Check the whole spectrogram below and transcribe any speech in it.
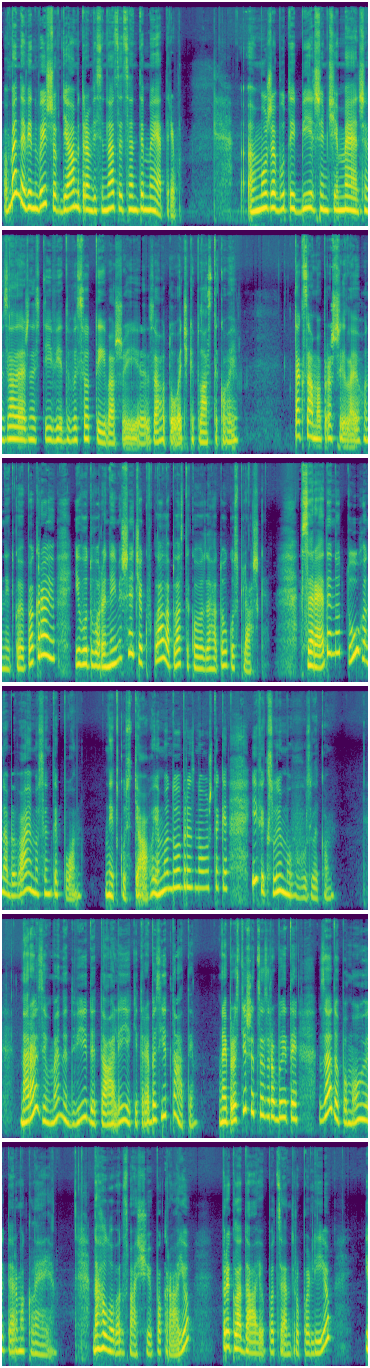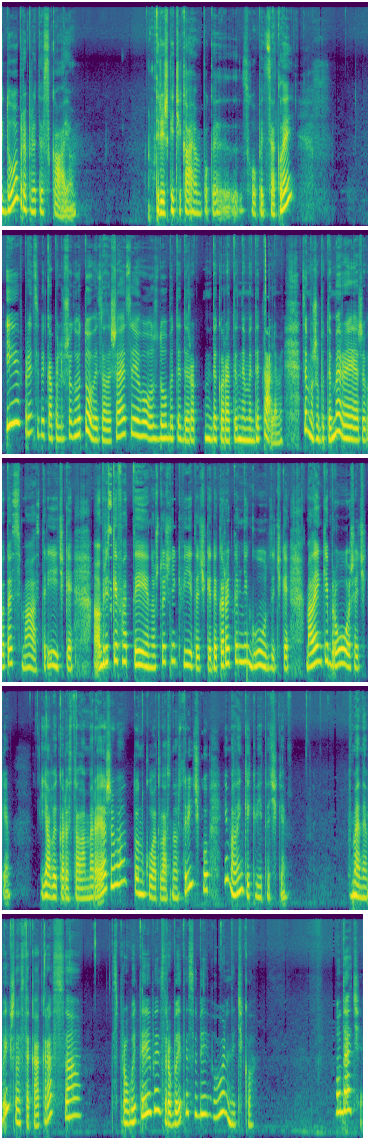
В мене він вийшов діаметром 18 см. Може бути більшим чи меншим, в залежності від висоти вашої заготовочки пластикової. Так само прошила його ниткою по краю і в утворений мішечок вклала пластикову заготовку з пляшки. Всередину туго набиваємо синтепон. Нитку стягуємо добре, знову ж таки, і фіксуємо вузликом. Наразі в мене дві деталі, які треба з'єднати. Найпростіше це зробити за допомогою термоклея. головах змащую по краю, прикладаю по центру полів і добре притискаю. Трішки чекаємо, поки схопиться клей. В принципі, капелюшок готовий. Залишається його оздобити декоративними деталями. Це може бути мережево, тасьма, стрічки, обрізки фатину, штучні квіточки, декоративні гудзички, маленькі брошечки. Я використала мережево, тонку атласну стрічку і маленькі квіточки. В мене вийшла така краса. Спробуйте і ви зробити собі гольничко. Удачі!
